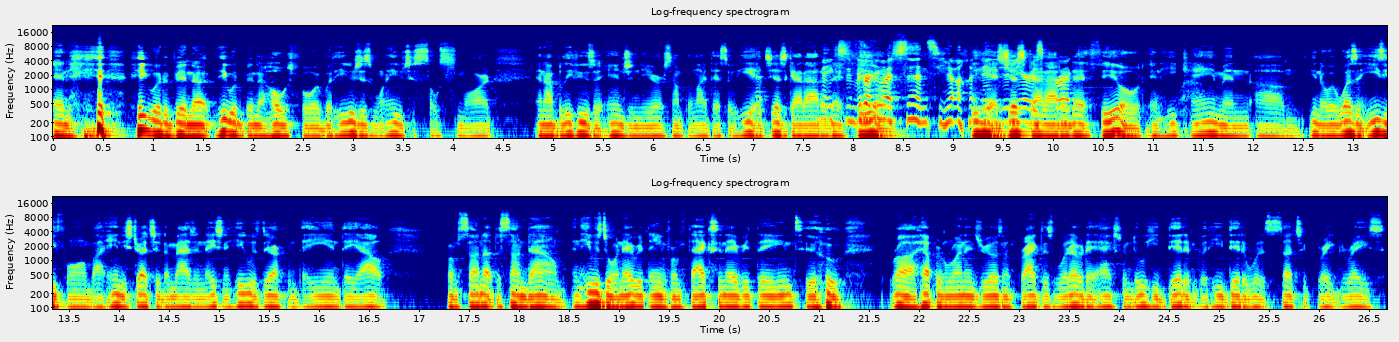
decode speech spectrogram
And he would have been a he would have been a host for it, but he was just one. He was just so smart, and I believe he was an engineer or something like that. So he had just got out of that. Field. Makes very field. much sense. Yeah, an He had just got out of that field, and he came and um, you know it wasn't easy for him by any stretch of the imagination. He was there from day in day out, from sun up to sundown, and he was doing everything from faxing everything to uh, helping running drills and practice, whatever they asked him to do, he did it. But he did it with such a great grace.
